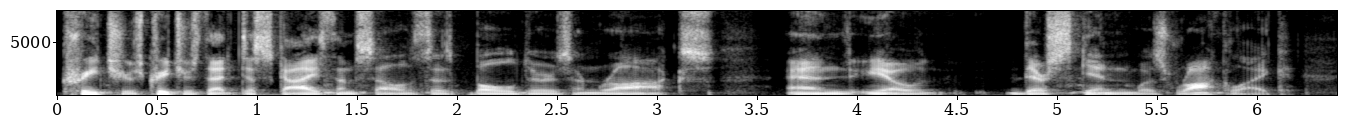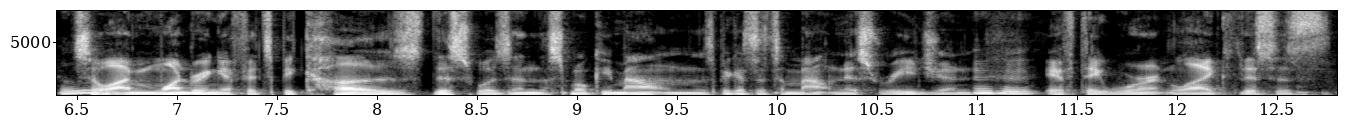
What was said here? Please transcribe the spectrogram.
creatures, creatures that disguise themselves as boulders and rocks, and you know their skin was rock-like. So I'm wondering if it's because this was in the Smoky Mountains, because it's a mountainous region, if they weren't like this is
